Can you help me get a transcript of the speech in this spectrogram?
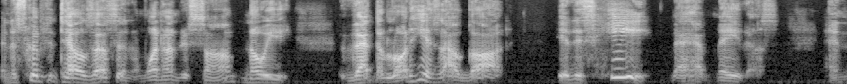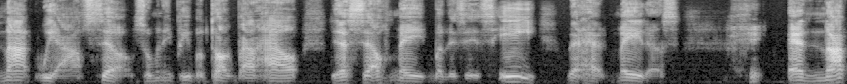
And the scripture tells us in the 100th Psalm, know ye that the Lord, He is our God. It is He that have made us and not we ourselves. So many people talk about how they're self-made, but it is He that has made us and not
